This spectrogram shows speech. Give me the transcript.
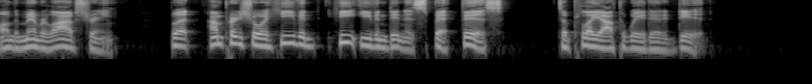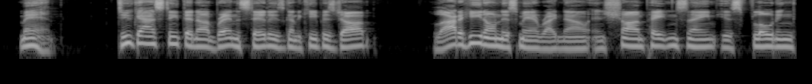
on the member live stream. But I'm pretty sure he even he even didn't expect this to play out the way that it did. Man, do you guys think that uh, Brandon Staley is going to keep his job? A lot of heat on this man right now, and Sean Payton's name is floating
